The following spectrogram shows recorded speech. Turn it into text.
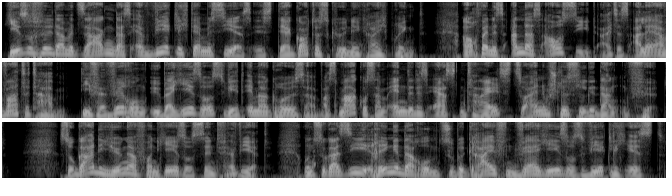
Jesus will damit sagen, dass er wirklich der Messias ist, der Gottes Königreich bringt. Auch wenn es anders aussieht, als es alle erwartet haben. Die Verwirrung über Jesus wird immer größer, was Markus am Ende des ersten Teils zu einem Schlüsselgedanken führt. Sogar die Jünger von Jesus sind verwirrt. Und sogar sie ringen darum zu begreifen, wer Jesus wirklich ist.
